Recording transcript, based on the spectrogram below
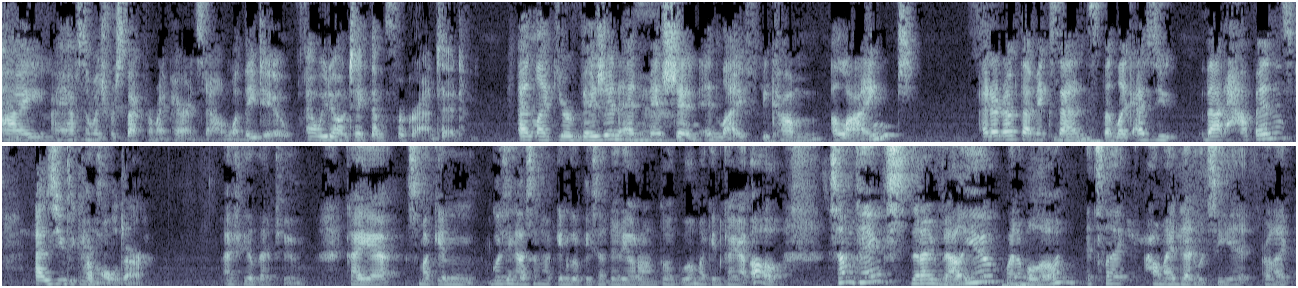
I, I have so much respect for my parents now and what they do and we don't take them for granted. and like your vision and Yeah. mission in life become aligned. I don't know if that makes sense, but like as you that happens as you become Yes. older. I feel that too. Kayak semakin gue sih ngerasa semakin gue pisah dari orang tua gue, makin kayak oh, some things that I value when I'm alone, it's like how my dad would see it or like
